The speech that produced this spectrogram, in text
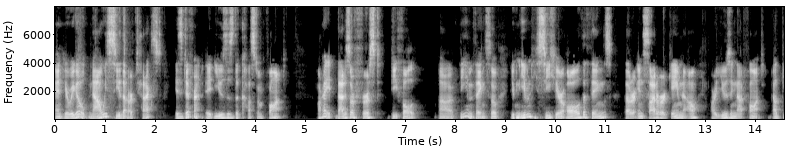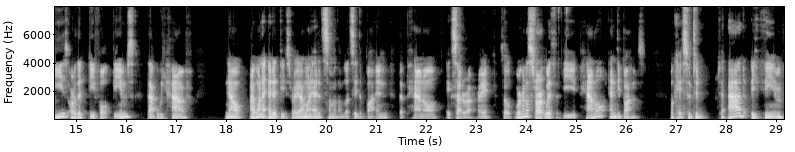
And here we go. Now we see that our text is different. It uses the custom font. All right, that is our first default uh, theme thing. So you can even see here all the things that are inside of our game now are using that font. Now, these are the default themes that we have. Now, I want to edit these, right? I want to edit some of them. Let's say the button, the panel, etc. right? So we're going to start with the panel and the buttons. Okay, so to, to add a theme,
